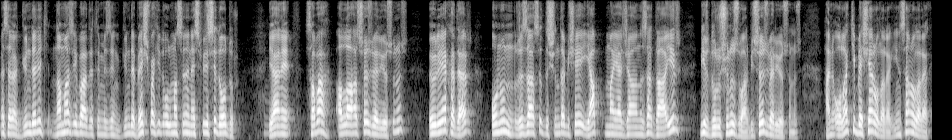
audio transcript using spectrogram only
mesela gündelik namaz ibadetimizin günde beş vakit olmasının esprisi de odur. Hı. Yani sabah Allah'a söz veriyorsunuz. Öğleye kadar onun rızası dışında bir şey yapmayacağınıza dair bir duruşunuz var. Bir söz veriyorsunuz. Hani ola ki beşer olarak, insan olarak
